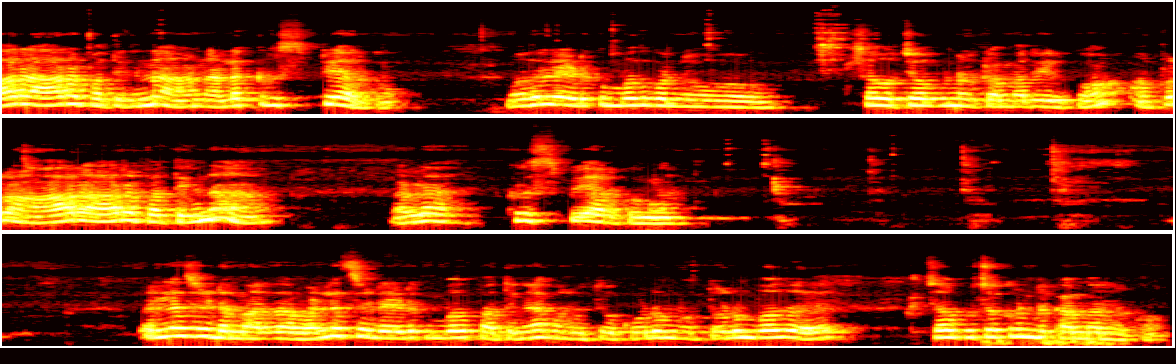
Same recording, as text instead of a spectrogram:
ஆற ஆற பார்த்திங்கன்னா நல்லா கிறிஸ்பியாக இருக்கும். முதல்ல எடுக்கும்போது கொஞ்சம் சவு சவுக்குன்னு இருக்கிற மாதிரி இருக்கும். அப்புறம் ஆற ஆற பார்த்தீங்கன்னா நல்லா கிறிஸ்பியாக இருக்குங்க. வெள்ளை சீடை மாதிரி தான் வெள்ளை சீடை எடுக்கும்போது பார்த்திங்கன்னா கொஞ்சம் கொடும்பு கொடும் தொடும்போது சவுக்கு சவுக்குன்னு இருக்க மாதிரி இருக்கும்.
